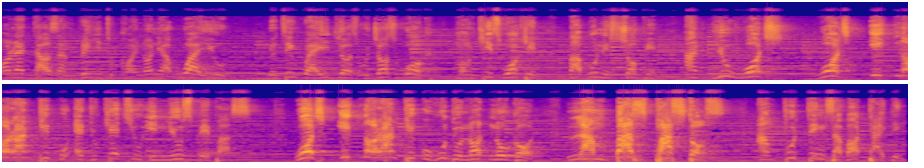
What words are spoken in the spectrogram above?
100,000, bring it to Koinonia? Who are you? You think we're idiots? We just walk. Monkeys walking. Baboon is chopping. And you watch, watch ignorant people educate you in newspapers. Watch ignorant people who do not know God. Lambast pastors and put things about tithing.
